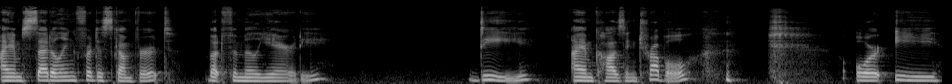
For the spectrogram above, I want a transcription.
I am settling for discomfort but familiarity, D, I am causing trouble, or E,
